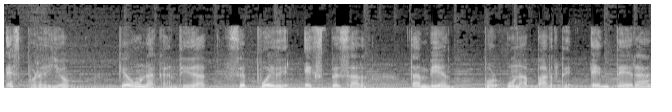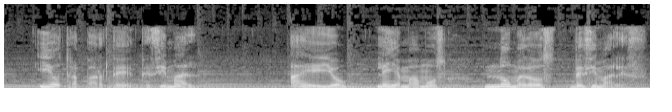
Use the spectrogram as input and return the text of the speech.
Es por ello que una cantidad se puede expresar también por una parte entera y otra parte decimal. A ello le llamamos números decimales.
